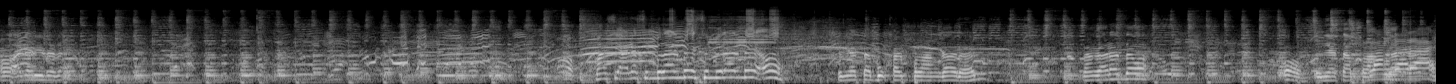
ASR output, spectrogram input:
Oh ada di dada oh, masih ada 9B 9B oh ternyata bukan pelanggaran. Pelanggaran tahu? Oh, ternyata pelanggaran. Pelanggaran.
